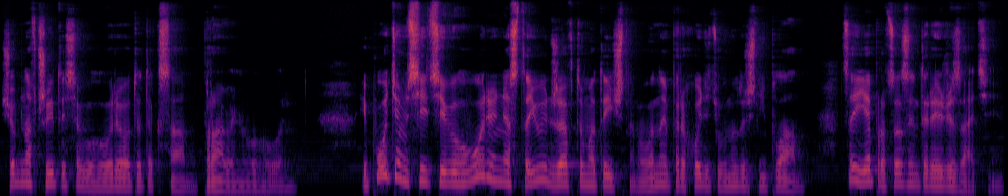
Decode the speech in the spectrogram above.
щоб навчитися виговорювати так само, правильно виговорювати. І потім всі ці виговорювання стають вже автоматичними, вони переходять у внутрішній план. Це і є процес інтеріоризації.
